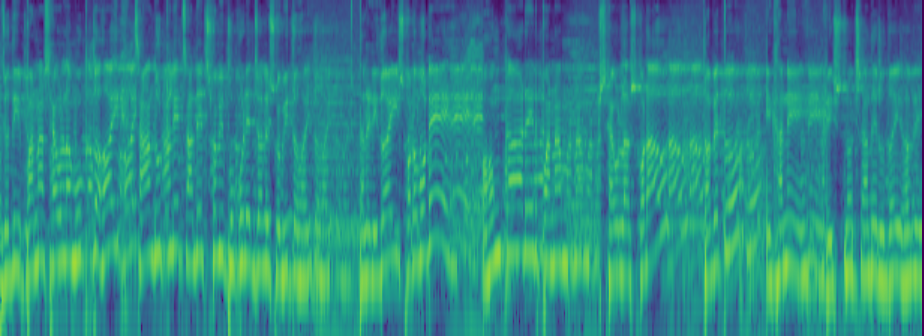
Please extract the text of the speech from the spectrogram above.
যদি পানা শ্যাওলা মুক্ত হয়, চাঁদ উঠলে চাঁদের ছবি পুকুরের জলে শোভিত হয়। তাহলে হৃদয় সরোবরে অহংকারের পানা শ্যাওলা সরাও। তবে তো এখানে কৃষ্ণ চাঁদের উদয় হবে।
